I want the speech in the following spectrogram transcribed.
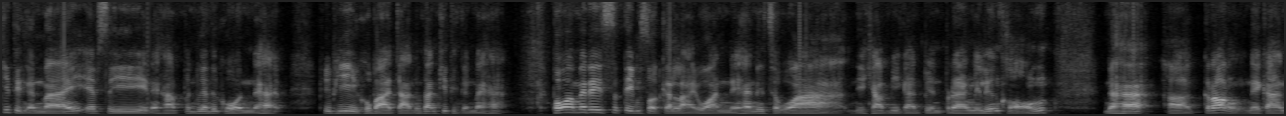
คิดถึงกันไหม FC นะครับเพื่อนๆทุกคนนะฮะพี่ๆครูบาอาจารย์ทุกท่านคิดถึงกันไหมฮะเพราะว่าไม่ได้สตรีมสดกันหลายวันนะฮะเนื่องจากว่านี่ครับมีการเปลี่ยนแปลงในเรื่องของนะฮะอ่ากล้องในการ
